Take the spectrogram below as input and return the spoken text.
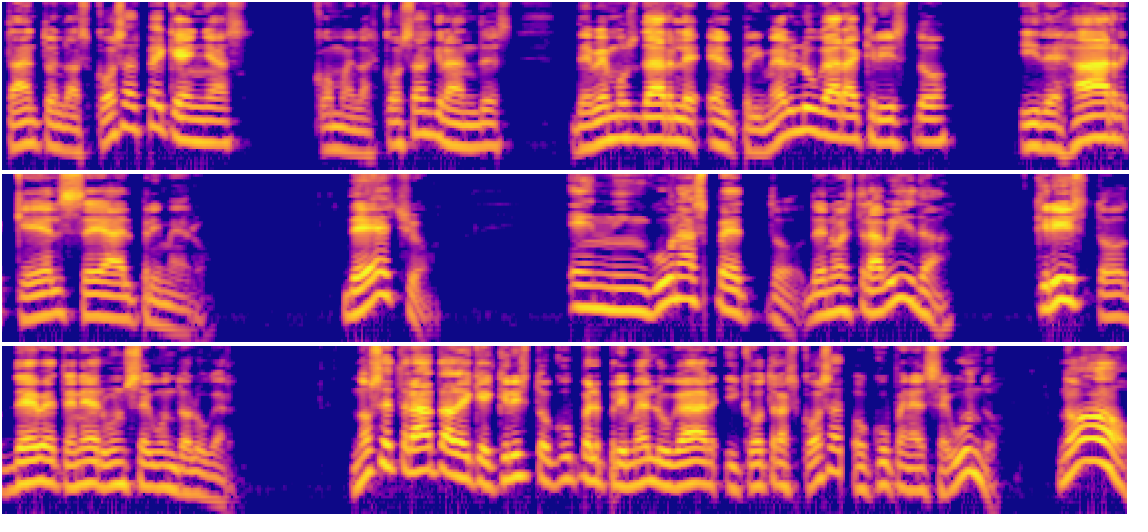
Tanto en las cosas pequeñas como en las cosas grandes, debemos darle el primer lugar a Cristo y dejar que Él sea el primero. De hecho, en ningún aspecto de nuestra vida, Cristo debe tener un segundo lugar. No se trata de que Cristo ocupe el primer lugar y que otras cosas ocupen el segundo. No,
